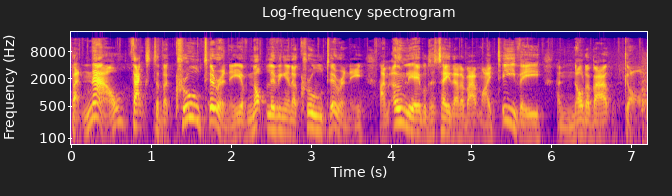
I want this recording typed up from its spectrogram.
But now, thanks to the cruel tyranny of not living in a cruel tyranny, I'm only able to say that about my TV and not about God.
